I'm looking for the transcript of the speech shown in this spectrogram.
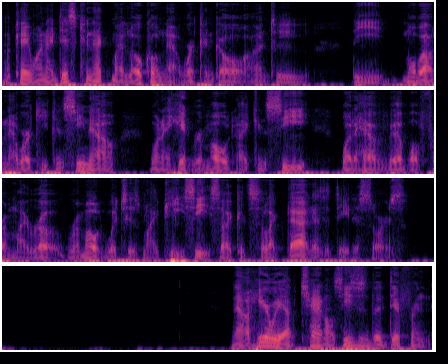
Okay, when I disconnect my local network and go onto the mobile network, you can see now when I hit remote, I can see what I have available from my remote, which is my PC. So I could select that as a data source. Now here we have channels. These are the different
